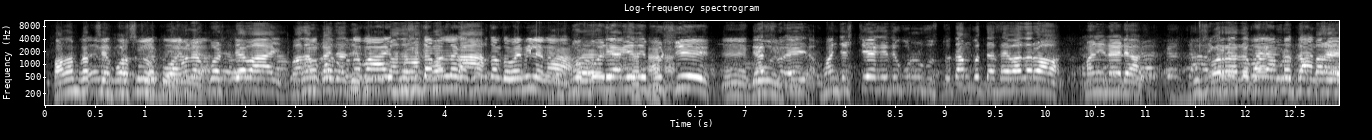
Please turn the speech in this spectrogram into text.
বাদাম খাচ্ছেন কষ্ট অনেক কষ্টে ভাই বাদাম খাইতে ভাই বুঝি দাম লাগা গরুর দাম তো ভাই মিলে না নব্বই টাকা কেজি হ্যাঁ, এই পঞ্চাশ টাকা কেজি গরুর গোস্ত দাম করতেছে বাজার মানি না এটা সরকারের তো ভাই আমরা দাম বাড়ায়।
